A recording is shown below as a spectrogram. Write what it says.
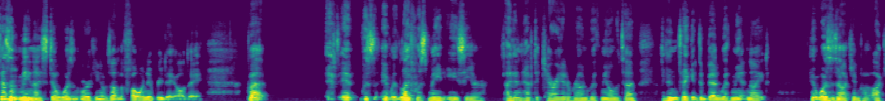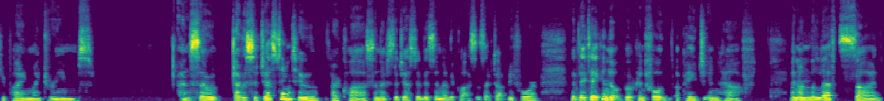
Doesn't mean I still wasn't working. I was on the phone every day, all day. But it, it was, it was, life was made easier. I didn't have to carry it around with me all the time. I didn't take it to bed with me at night. It wasn't occup- occupying my dreams. And so I was suggesting to our class, and I've suggested this in other classes I've taught before, that they take a notebook and fold a page in half. And on the left side,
